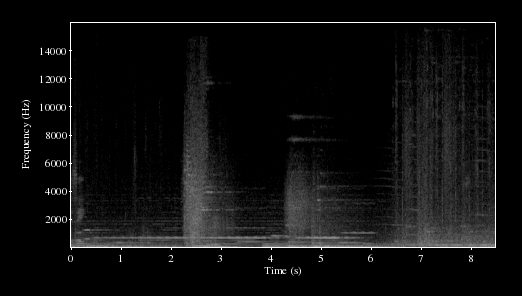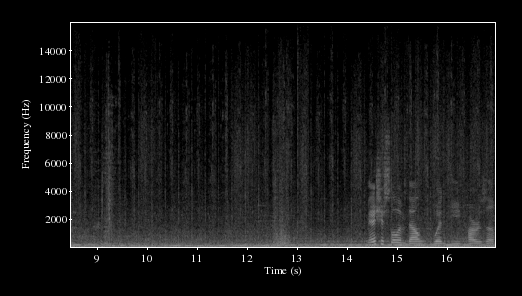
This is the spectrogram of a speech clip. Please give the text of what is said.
crazy. Maybe I should slow him down when he powers up.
